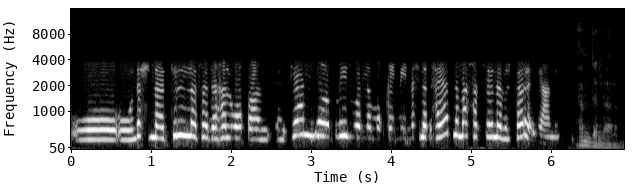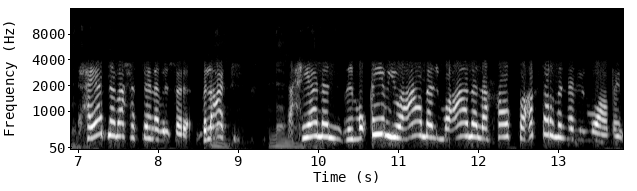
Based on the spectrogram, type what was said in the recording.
ونحن كلنا فدى هالوطن إن كان مواطنين ولا مقيمين نحن بحياتنا ما حسينا بالفرق يعني. الحمد لله رب العالمين. بحياتنا ما حسينا بالفرق بالعكس. اللهم أحيانا المقيم يعامل معاملة خاصة أكثر من المواطن.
